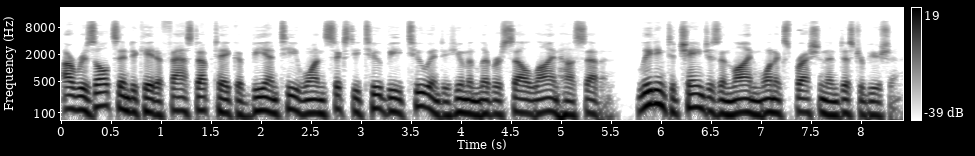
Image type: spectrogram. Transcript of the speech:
Our results indicate a fast uptake of BNT162b2 into human liver cell line Huh7, leading to changes in line 1 expression and distribution.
